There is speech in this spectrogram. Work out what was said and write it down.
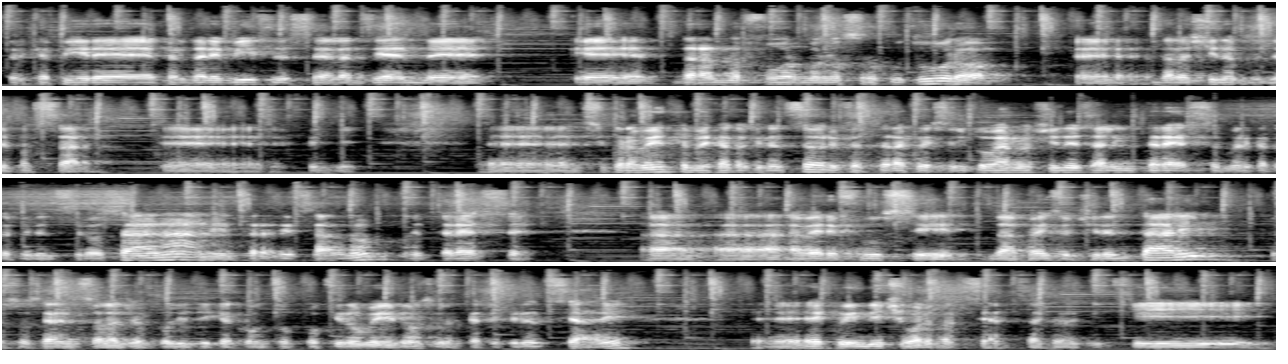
per capire, per dare business alle aziende che daranno forma al nostro futuro, eh, dalla Cina bisogna passare. Eh, quindi, eh, sicuramente il mercato finanziario rifletterà questo, il governo cinese ha l'interesse al mercato finanziario sana, l'interesse sano, l'interesse a, a, avere flussi da paesi occidentali, in questo senso la geopolitica conta un pochino meno sui mercati finanziari eh, e quindi ci vuole pazienza. Chi,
